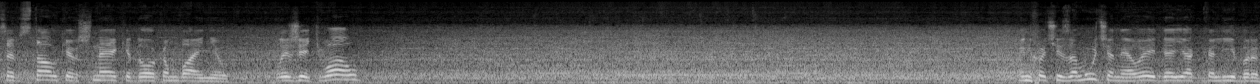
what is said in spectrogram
це вставки в шнеки до комбайнів. Лежить вал. Він хоч і замучений, але йде як калібр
